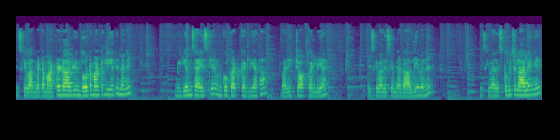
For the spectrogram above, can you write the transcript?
इसके बाद मैं टमाटर डाल रही हूँ। दो टमाटर लिए थे मैंने, मीडियम साइज़ के, उनको कट कर लिया था, बारीक चॉप कर लिया है। इसके बाद इसके अंदर डाल दिए मैंने। इसके बाद इसको भी चला लेंगे।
